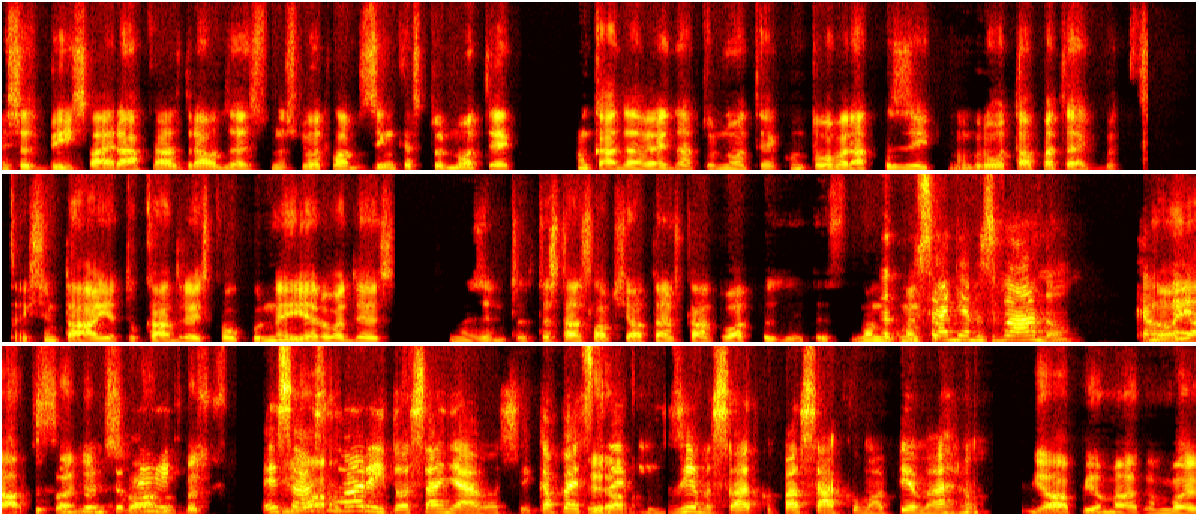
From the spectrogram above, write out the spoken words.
Es esmu bijis vairākās draudzēs, un es ļoti labi zinu, kas tur notiek un kādā veidā tur notiek. Un to var atpazīt. Nu, grūti tā pateikt, bet teiksim tā, ja tu kādreiz kaut kur neierodies, Nezinu, tas tāds labs jautājums, kā to atpazīt. Es, man, Tad man saņem zvanu. Kāpēc? Nu, jā, tu saņem zvanu, bet Es jā. esmu arī to saņēmusi. Kāpēc tu nebija Ziemassvētku pasākumā, piemēram? Jā, piemēram, vai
